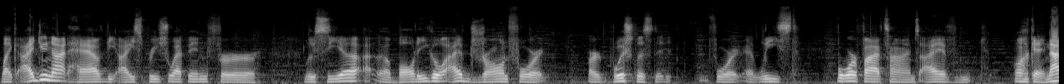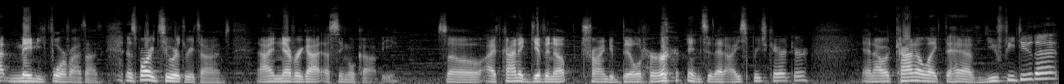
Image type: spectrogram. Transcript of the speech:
Like, I do not have the Ice Breach weapon for Lucia, a Bald Eagle, I've drawn for it or wishlisted for it at least four or five times. I have, okay, not maybe four or five times. It's probably two or three times. I never got a single copy. So I've kind of given up trying to build her into that Ice Breach character. And I would kind of like to have Yuffie do that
